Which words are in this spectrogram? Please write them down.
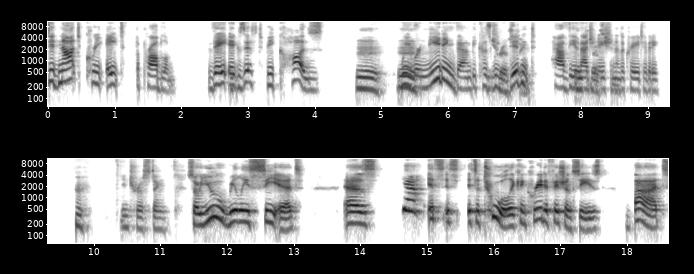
did not create the problem. They hmm. exist because Mm, we mm. were needing them because we didn't have the imagination and the creativity. Interesting. So you really see it as yeah, it's it's it's a tool. It can create efficiencies, but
